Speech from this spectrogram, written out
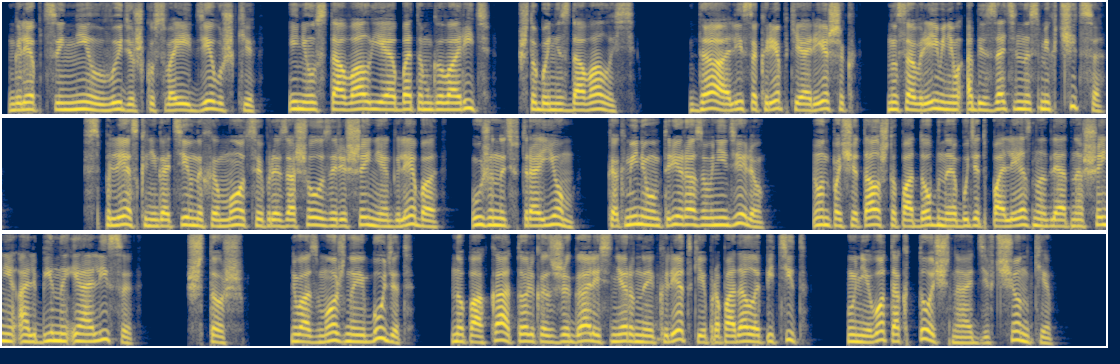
Глеб ценил выдержку своей девушки и не уставал ей об этом говорить, чтобы не сдавалась. Да, Алиса крепкий орешек, но со временем обязательно смягчится. Всплеск негативных эмоций произошел из-за решения Глеба ужинать втроем, как минимум три раза в неделю. Он посчитал, что подобное будет полезно для отношений Альбины и Алисы. Что ж, возможно и будет, но пока только сжигались нервные клетки и пропадал аппетит. У него так точно, от девчонки.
